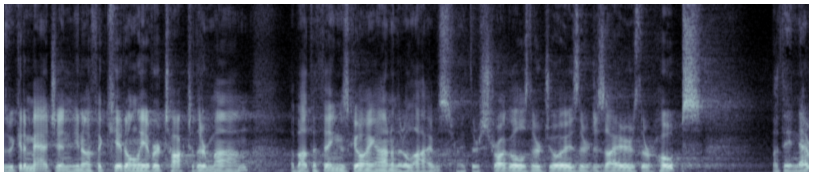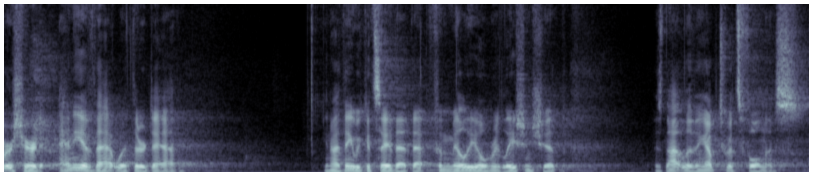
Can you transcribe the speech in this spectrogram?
Because we can imagine, you know, if a kid only ever talked to their mom about the things going on in their lives, right? Their struggles, their joys, their desires, their hopes, but they never shared any of that with their dad. You know, I think we could say that that familial relationship is not living up to its fullness,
